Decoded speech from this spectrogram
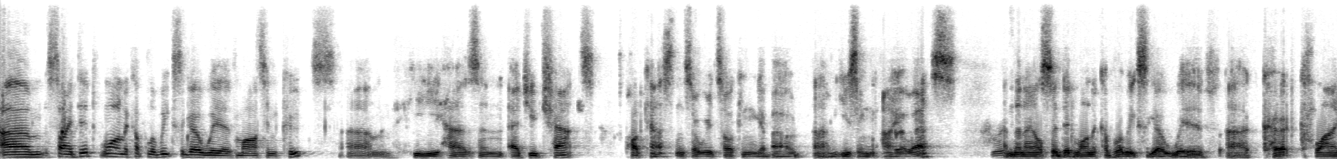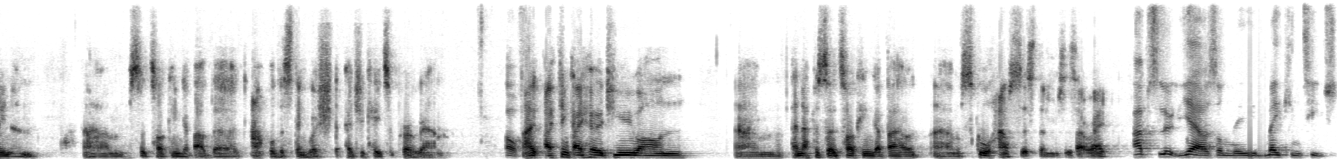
Um, so I did one a couple of weeks ago with Martin Coots. Um, he has an EduChat podcast, and so we're talking about um, using iOS. And then I also did one a couple of weeks ago with uh, Kurt Kleinen, um, so talking about the Apple Distinguished Educator Program. Oh, I, I think I heard you on um, an episode talking about um, schoolhouse systems. Is that right? Absolutely. Yeah, I was on the Making Teach,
